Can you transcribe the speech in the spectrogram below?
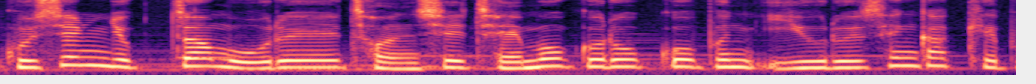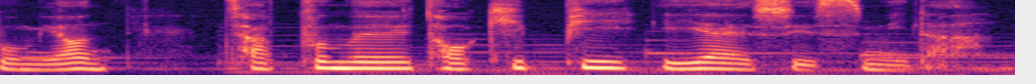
96.5를 전시 제목으로 꼽은 이유를 생각해보면 작품을 더 깊이 이해할 수 있습니다.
